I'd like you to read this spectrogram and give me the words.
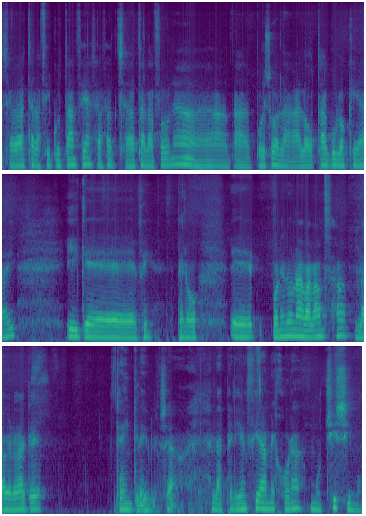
se adapta a las circunstancias, se adapta, a la zona, a, pues a, los obstáculos que hay y que, en fin, pero eh, poniendo una balanza, la verdad que, que es increíble. O sea, la experiencia mejora muchísimo,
